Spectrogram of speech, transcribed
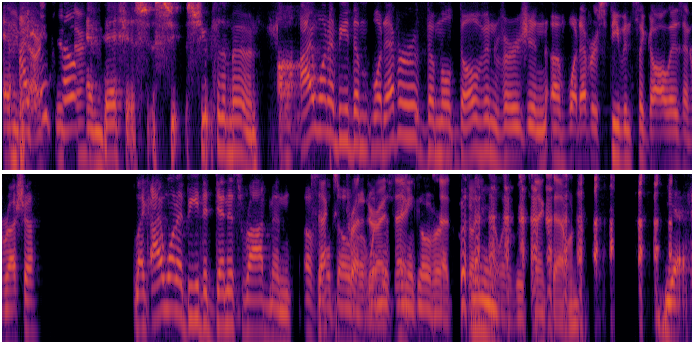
And I think so. there? ambitious. Shoot, shoot for the moon. I want to be the whatever the Moldovan version of whatever Steven Seagal is in Russia. Like I want to be the Dennis Rodman of Sex Moldova predator, when I this thing think. is over. Is that, I want to rethink that one. Yes.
